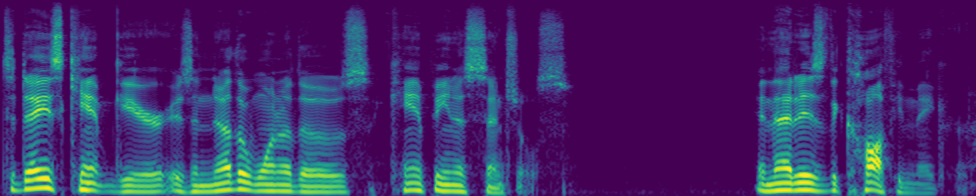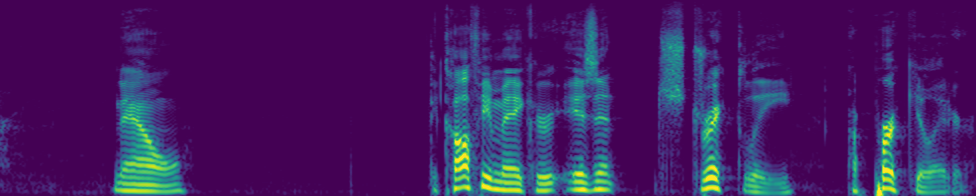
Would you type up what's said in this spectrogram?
Today's camp gear is another one of those camping essentials, and that is the coffee maker. Now, the coffee maker isn't strictly a percolator.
